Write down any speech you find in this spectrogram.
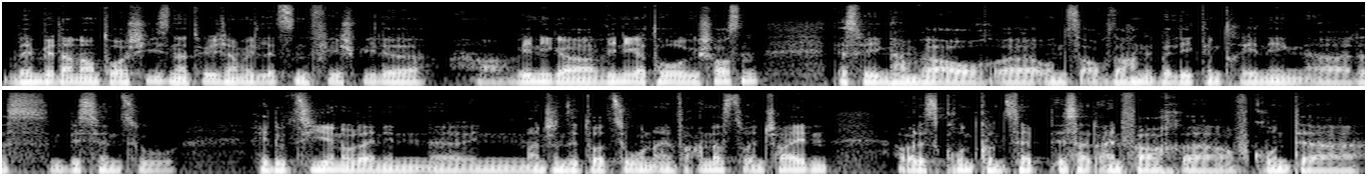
wenn wir dann noch ein Tor schießen, natürlich haben wir die letzten vier Spiele weniger, weniger Tore geschossen. Deswegen haben wir auch äh, uns auch Sachen überlegt im Training, äh, das ein bisschen zu reduzieren oder in, den, äh, in manchen Situationen einfach anders zu entscheiden. Aber das Grundkonzept ist halt einfach äh, aufgrund der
